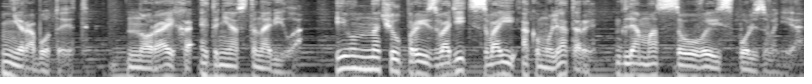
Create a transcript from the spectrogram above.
не работает. Но Райха это не остановило, и он начал производить свои аккумуляторы для массового использования.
